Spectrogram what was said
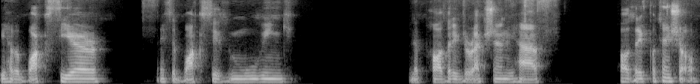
we have a box here, if the box is moving in a positive direction, we have positive potential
